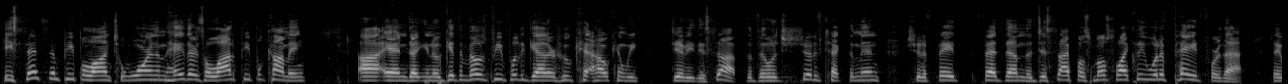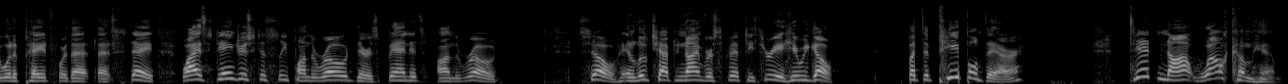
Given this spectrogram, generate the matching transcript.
he sent some people on to warn them hey, there's a lot of people coming uh, and uh, you know get the village people together. Who ca- how can we divvy this up? The village should have checked them in, should have fed, fed them. The disciples most likely would have paid for that. They would have paid for that, that stay. Why it's dangerous to sleep on the road. There's bandits on the road. So in Luke chapter 9, verse 53, here we go. But the people there did not welcome him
